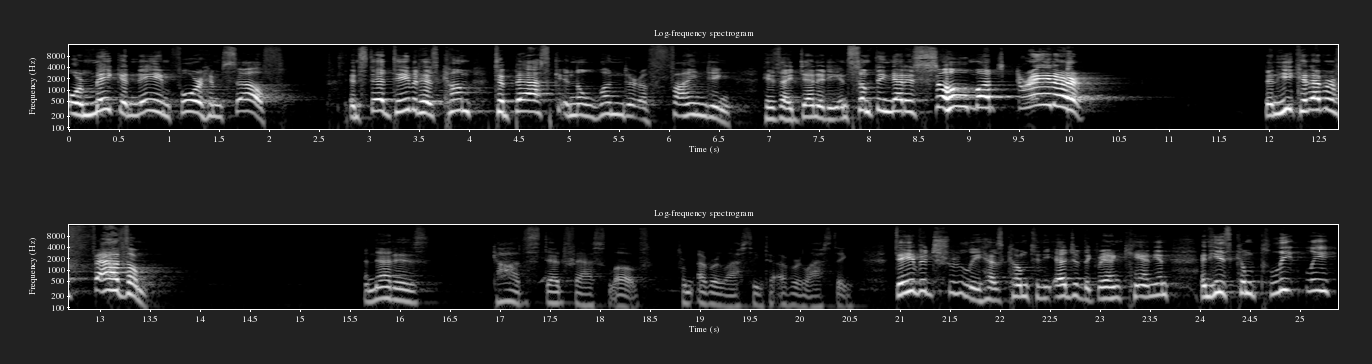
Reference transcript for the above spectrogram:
or make a name for himself. Instead, David has come to bask in the wonder of finding his identity in something that is so much greater than he could ever fathom. And that is God's steadfast love from everlasting to everlasting. David truly has come to the edge of the Grand Canyon and he's completely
